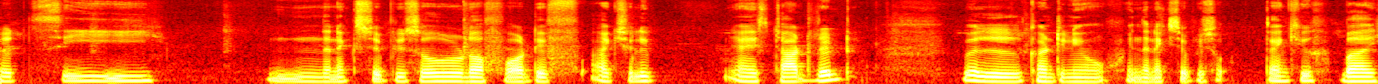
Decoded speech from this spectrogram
let see இந்த next episode of what if actually I start it will continue in the next episode. Thank you. Bye.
